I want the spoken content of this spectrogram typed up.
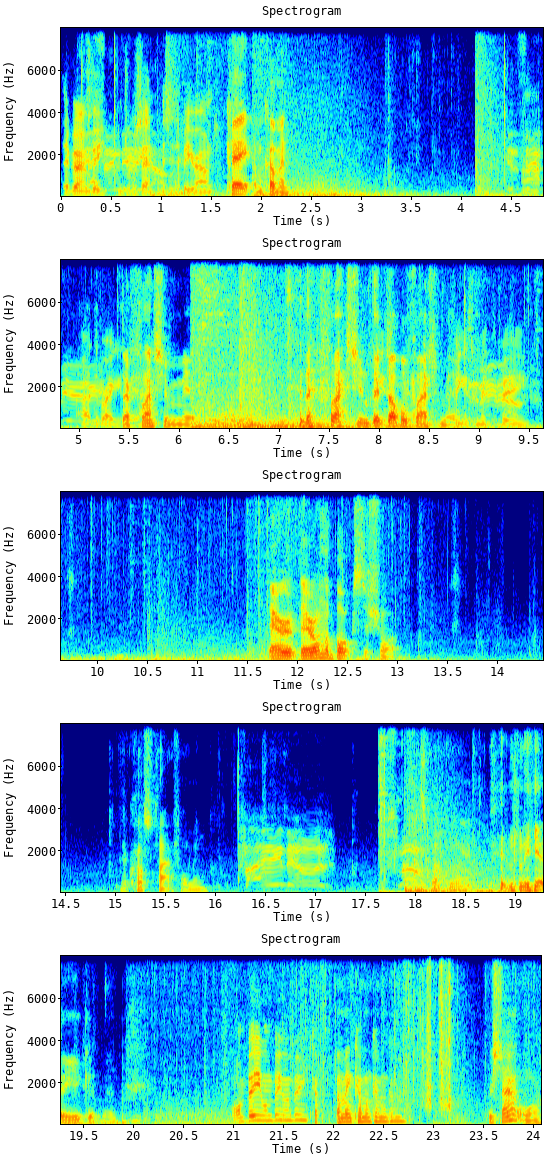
They're going B, 100%. This is the B round. Okay, I'm coming. Alright, I had to break. They're yeah? flashing mid. they're flashing. They're double mid- I flashing think- I think it's mid to B. They're they're on the box to short. They're cross platforming. Smoking it. Leo, you're good man. One B, one B, one B. Come in, come in, come in, come in. Push out or?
